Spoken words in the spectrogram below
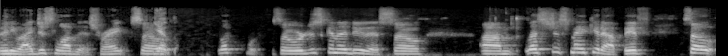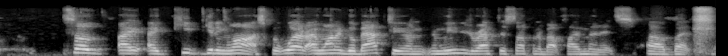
Anyway, I just love this, right? So yep. look, so we're just gonna do this. So um, let's just make it up. If so, so I, I keep getting lost. But what I want to go back to, and, and, we need to wrap this up in about five minutes. Uh, but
